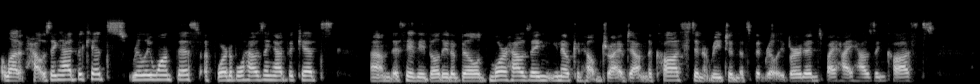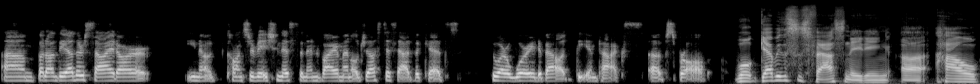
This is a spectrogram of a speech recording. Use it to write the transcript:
A lot of housing advocates really want this, affordable housing advocates. Um, they say the ability to build more housing, you know, can help drive down the cost in a region that's been really burdened by high housing costs. Um, but on the other side are, you know, conservationists and environmental justice advocates who are worried about the impacts of sprawl well, Gabby, this is fascinating uh, how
